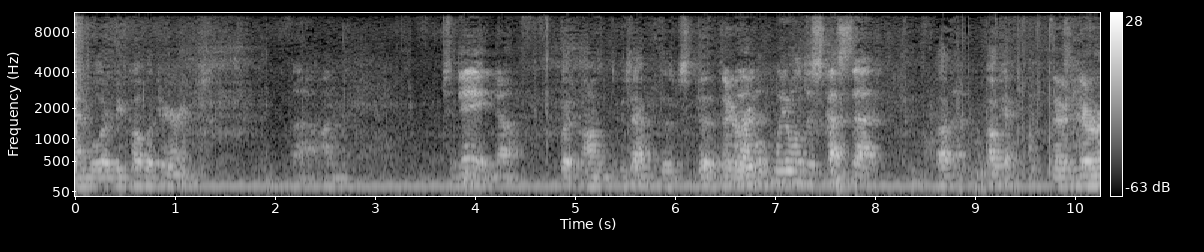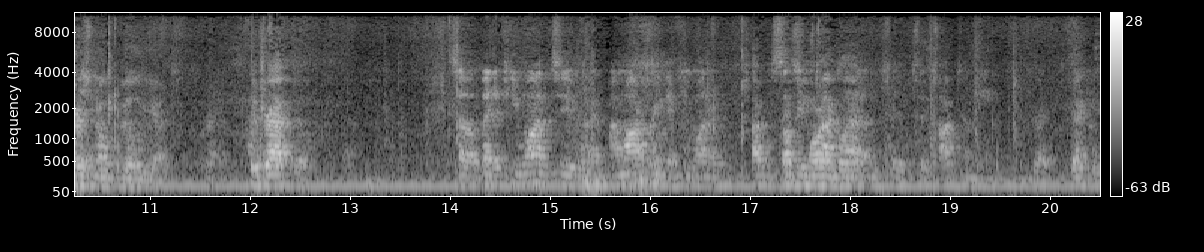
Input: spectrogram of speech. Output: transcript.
And will there be public hearings? Uh, on, today, no. But on, is that, the, the, There- Well, We will discuss that. uh, okay, There, there is no bill yet. the draft bill. So, but if you want to, I'm- I'm offering if you want to. I'll- I'll since be you've more than talked to glad. them, To, to talk to me. Great, thank you.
